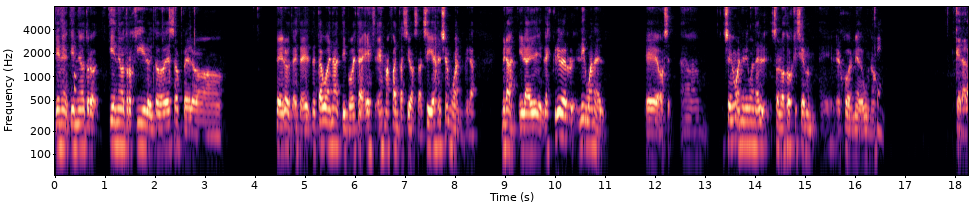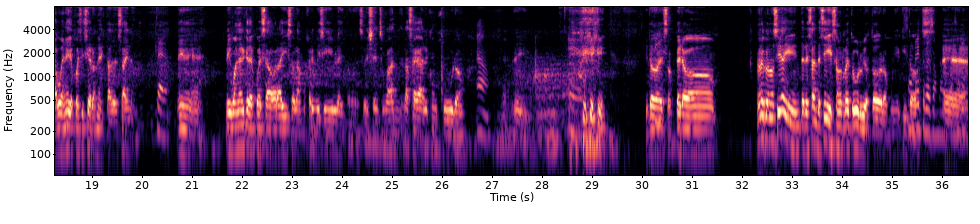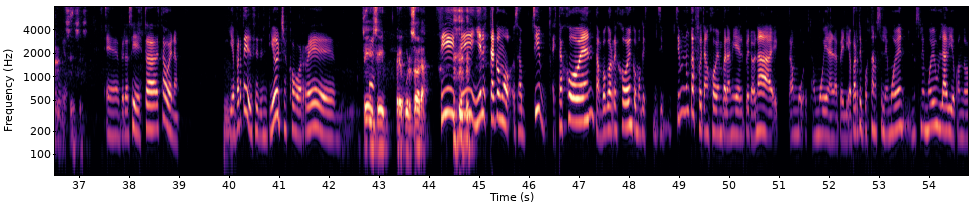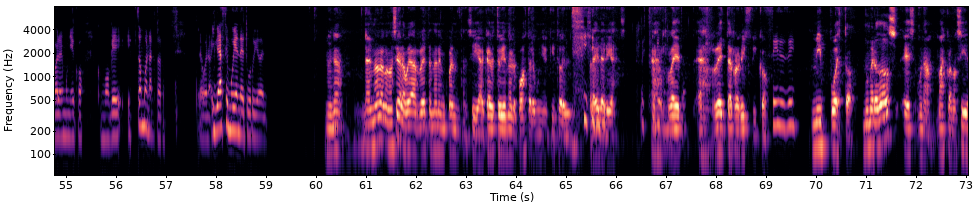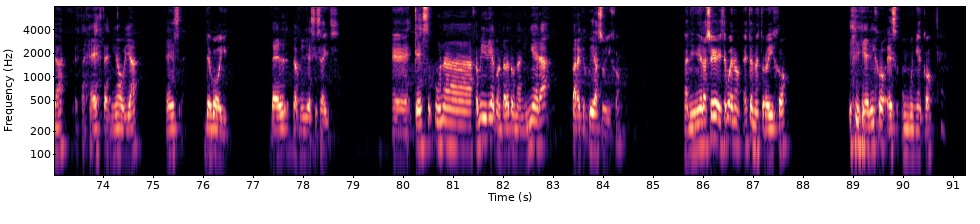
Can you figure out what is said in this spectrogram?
Tiene, tiene, otro, tiene otro giro y todo eso, pero. Pero este, está buena, tipo, esta es, es más fantasiosa. Sí, es de James Wan, mira. Mira, y la, la escribe Lee Wanell. Eh, o sea, um, James Wan y Lee Wanell son los dos que hicieron eh, el juego del miedo 1, Sí, que era la buena, y después hicieron esta, The Silence. claro. Eh, Lee Wanell que después ahora hizo La Mujer Invisible y todo eso. Y James Wan, la saga del Conjuro. Ah, claro. y- Eh, y todo eso. Pero no lo conocía y interesante. Sí, son returbios todos los muñequitos. Son re turbios esos muñecos, son re turbios. sí, sí, sí. eh, pero sí, está, está buena. Mm. Y aparte del 78 es como re... Sí, Sí. sí, precursora. Sí, sí, y él está como, o sea, sí, está joven, tampoco re joven, como que sí, siempre nunca fue tan joven para mí él, pero nada, está muy, está muy bien en la peli. Aparte, posta no se le mueven, no se le mueve un labio cuando habla el muñeco, como que es tan buen actor. Pero bueno, y le hace muy bien de turbio él. Mirá, eh, no lo conocía, la voy a retener en cuenta. Sí, acá estoy viendo el póster, el muñequito, el Sí. trailer y es, es, re, es re terrorífico. Sí, sí, sí. Mi puesto número 2 es una más conocida, esta, esta es mi obvia, es The Boy del 2016. Eh, que es una familia contrata a una niñera para que cuide a su hijo. La niñera llega y dice, bueno, este es nuestro hijo. Y el hijo es un muñeco,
